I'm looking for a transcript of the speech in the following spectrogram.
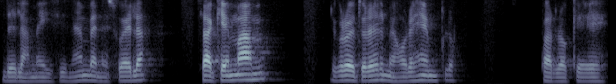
de las medicinas en Venezuela. O sea, ¿qué más? Yo creo que tú eres el mejor ejemplo para lo que es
